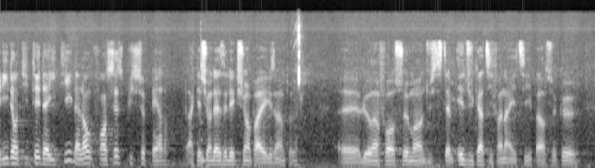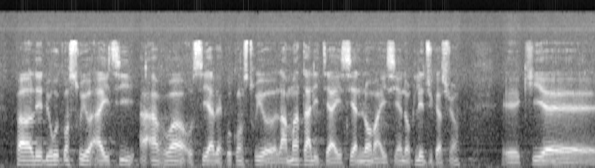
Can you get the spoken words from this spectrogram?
l'identité d'Haïti, la langue française, puisse se perdre. La question des élections, par exemple, euh, le renforcement du système éducatif en Haïti, parce que parler de reconstruire Haïti a à voir aussi avec reconstruire la mentalité haïtienne, l'homme haïtien, donc l'éducation, euh, qui est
